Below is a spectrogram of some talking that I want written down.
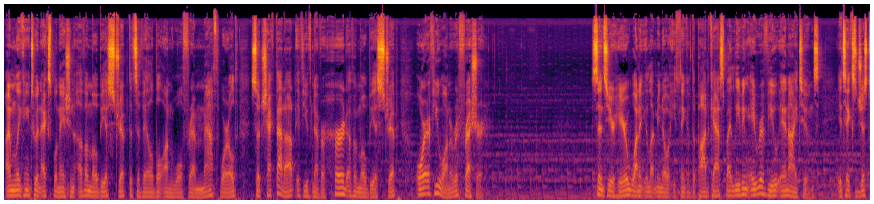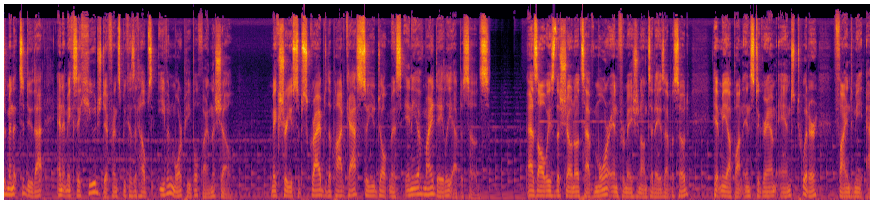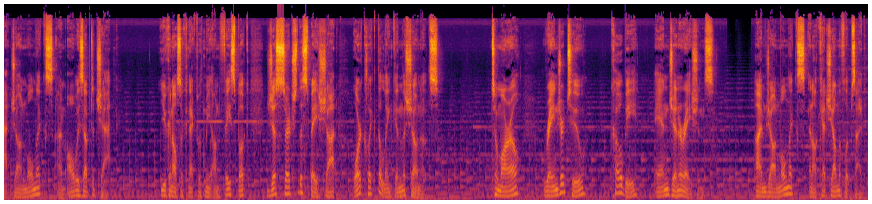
I'm linking to an explanation of a Mobius strip that's available on Wolfram Math World, so check that out if you've never heard of a Mobius strip or if you want a refresher. Since you're here, why don't you let me know what you think of the podcast by leaving a review in iTunes? It takes just a minute to do that, and it makes a huge difference because it helps even more people find the show. Make sure you subscribe to the podcast so you don't miss any of my daily episodes. As always, the show notes have more information on today's episode. Hit me up on Instagram and Twitter. Find me at John Molnix. I'm always up to chat. You can also connect with me on Facebook. Just search The Space Shot or click the link in the show notes. Tomorrow, Ranger 2, COBE, and Generations. I'm John Molnix, and I'll catch you on the flip side.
